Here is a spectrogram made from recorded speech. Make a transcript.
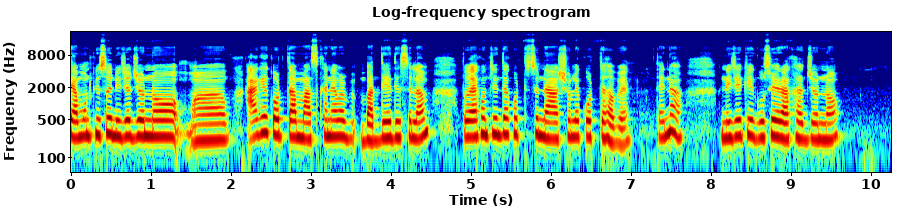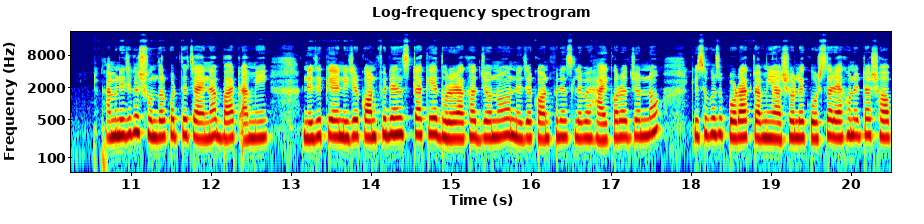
তেমন কিছু নিজের জন্য আগে করতাম, মাঝখানে আবার বাদ দিয়ে দিয়েছিলাম। তো এখন চিন্তা করতেছি না, আসলে করতে হবে, তাই না? নিজেকে গুছিয়ে রাখার জন্য। আমি নিজেকে সুন্দর করতে চাই না বাট আমি নিজেকে, নিজের কনফিডেন্সটাকে ধরে রাখার জন্য, নিজের কনফিডেন্স লেভেল হাই করার জন্য কিছু কিছু প্রোডাক্ট আমি আসলে করছি। আর এখন এটা সব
